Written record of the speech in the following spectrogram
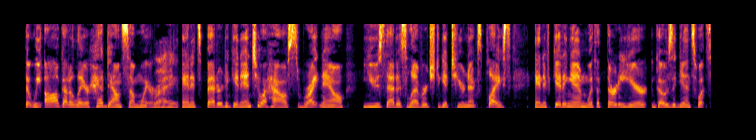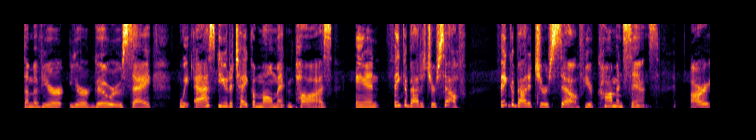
that we all got to lay our head down somewhere. Right. And it's better to get into a house right now, use that as leverage to get to your next place. And if getting in with a 30 year goes against what some of your, your gurus say, we ask you to take a moment and pause and think about it yourself. Think about it yourself, your common sense. Are,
